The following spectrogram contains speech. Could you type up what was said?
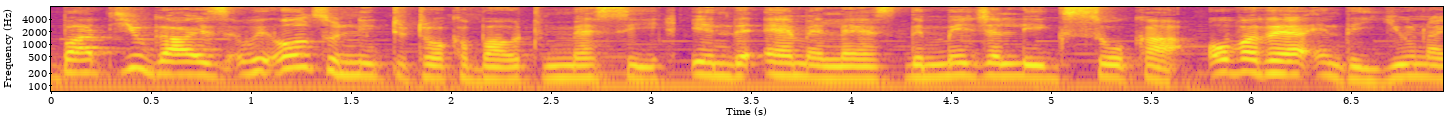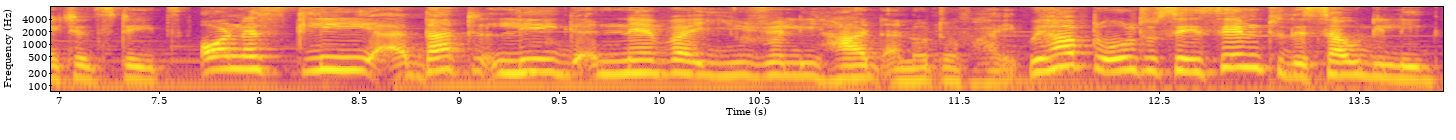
But you guys, we also need to talk about Messi in the MLS, the Major League Soccer over there in the United States. Honestly, that league never usually had a lot of hype. We have to also say, same to the Saudi League,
